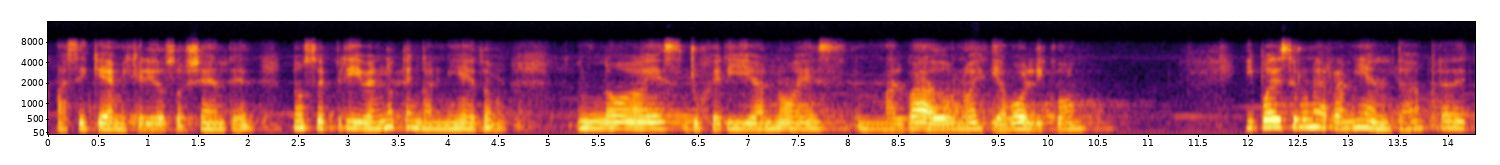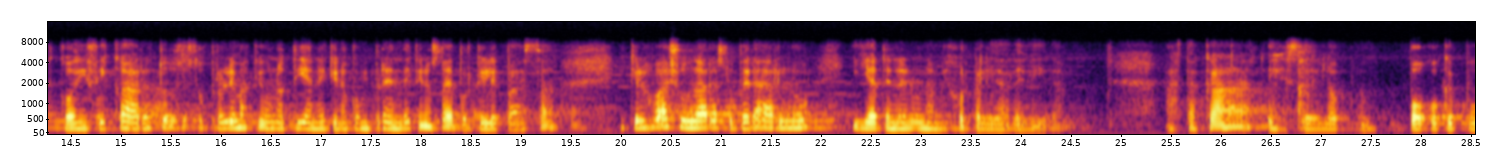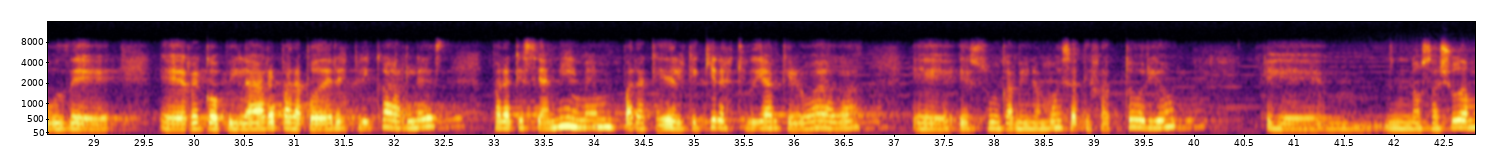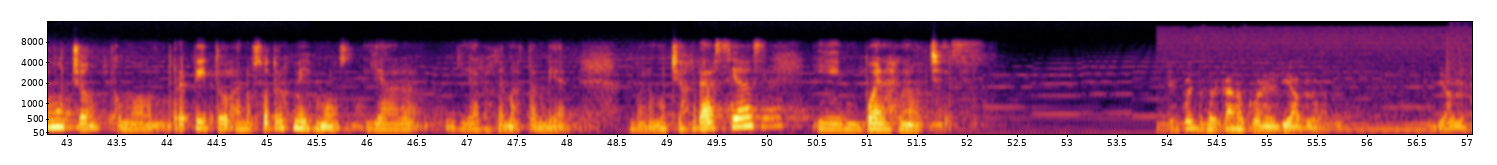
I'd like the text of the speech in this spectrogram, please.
Así que, mis queridos oyentes, no se priven, no tengan miedo. No es brujería, no es malvado, no es diabólico. Y puede ser una herramienta para decodificar todos esos problemas que uno tiene, que no comprende, que no sabe por qué le pasa y que los va a ayudar a superarlo y a tener una mejor calidad de vida. Hasta acá es lo poco que pude eh, recopilar para poder explicarles, para que se animen, para que el que quiera estudiar que lo haga. Eh, es un camino muy satisfactorio eh, nos ayuda mucho, como repito, a nosotros mismos y a, y a los demás también. Bueno, muchas gracias y buenas noches. Encuentro cercano con el diablo. El diablo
